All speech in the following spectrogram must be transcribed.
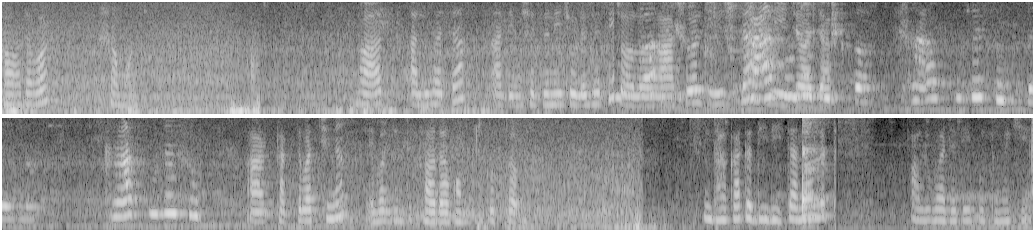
খাওয়া দাওয়ার সময়। ভাত আলু ভাজা আর ডিম সেদ্ধ নিয়ে চলে এসেছি। চলো আসল জিনিসটা নিয়ে যাওয়া যাক। ঘাস এগুলো ঘাস ফুসে শুক আর থাকতে পারছি না, এবার কিন্তু খাওয়া দাওয়া কমপ্লিট করতে হবে। ঢাকাটা দিদি তা নাহলে আলু ভাজা দিয়ে প্রথমে খেয়ে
